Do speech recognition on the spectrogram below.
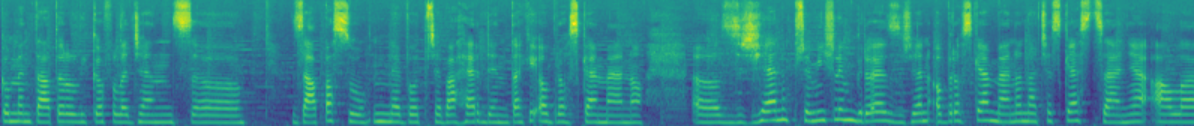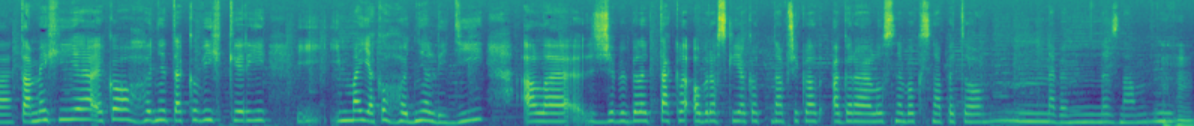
komentátor League of Legends uh, zápasu, nebo třeba Herdin, taky obrovské jméno. Uh, Z žen přemýšlím, kdo je z žen obrovské jméno na české scéně, ale tam jich je jako hodně takových, který mají jako hodně lidí, ale že by byly takhle obrovský, jako například Agraelus nebo Snapy, to mm, nevím, neznám. Mhm.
